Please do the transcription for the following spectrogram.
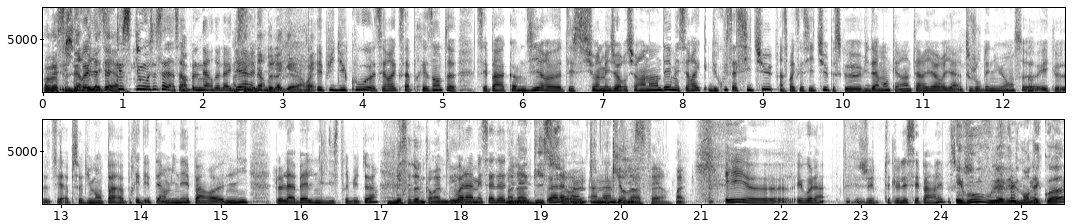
Ouais, bah, c'est le nerf vois, de la guerre. question, c'est ça, c'est Ah, un peu le nerf de la Ah, guerre. c'est le nerf puis- de la guerre, ouais. Et puis du coup, euh, c'est vrai que ça présente, c'est pas comme dire t'es sur une major ou sur un indé, mais c'est vrai que du coup ça situe. Enfin c'est pas que ça situe parce que évidemment qu'à l'intérieur il y a toujours des nuances euh, et que c'est absolument pas prédéterminé par euh, ni le label ni le distributeur. Mais ça donne quand même des, Voilà, mais ça donne un une- indice voilà, sur un, un à qui on a affaire. Ouais. Et euh, et voilà. Je vais peut-être le laisser parler parce que Et vous, vous lui avez demandé quoi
